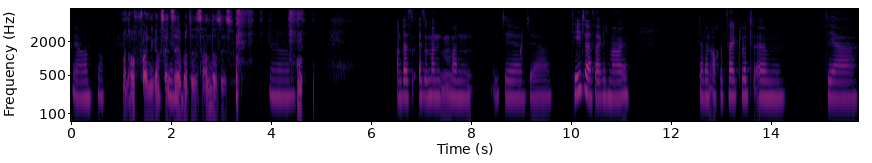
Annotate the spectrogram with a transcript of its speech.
ja, so man hofft vor allem die ganze Zeit selber, dass es anders ist. ja. Und das, also man, man, der, der Täter, sage ich mal, der dann auch gezeigt wird, ähm, der,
